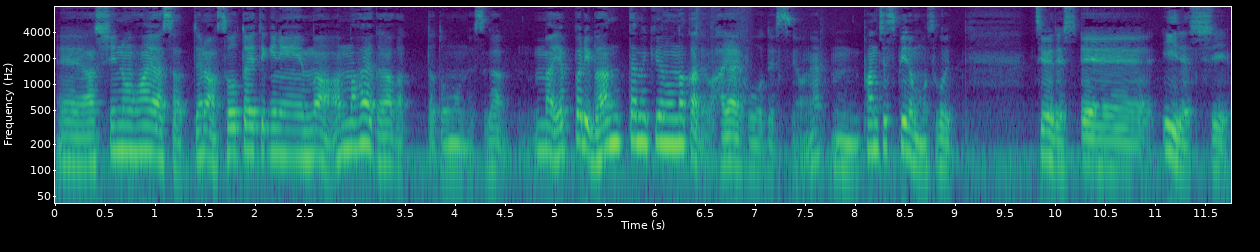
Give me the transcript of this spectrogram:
えー、足の速さっていうのは相対的に、まあ、あんま速くなかったと思うんですが、まあ、やっぱりバンタム級の中では速い方ですよね、うん、パンチスピードもすごい強いです、えー、いいですし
